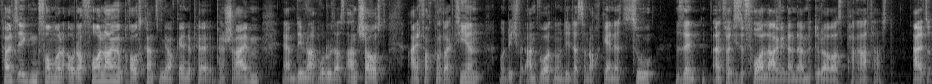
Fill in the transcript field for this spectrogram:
falls du irgendein Formular oder Vorlage brauchst, kannst du mir auch gerne per, per Schreiben, ähm, demnach, wo du das anschaust, einfach kontaktieren und ich werde antworten und dir das dann auch gerne zusenden. Einfach diese Vorlage dann, damit du da was parat hast. Also,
